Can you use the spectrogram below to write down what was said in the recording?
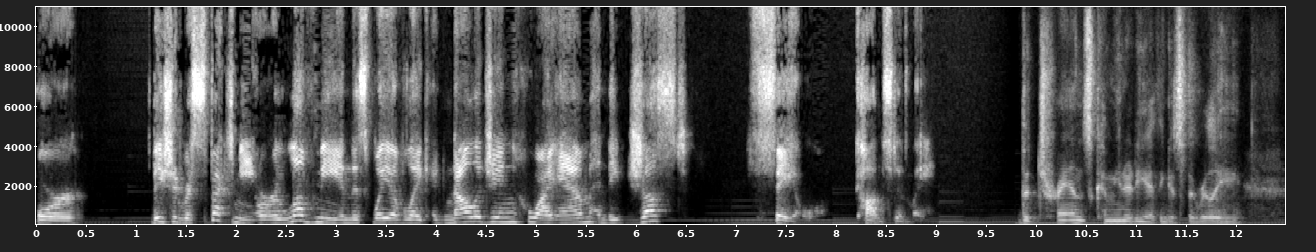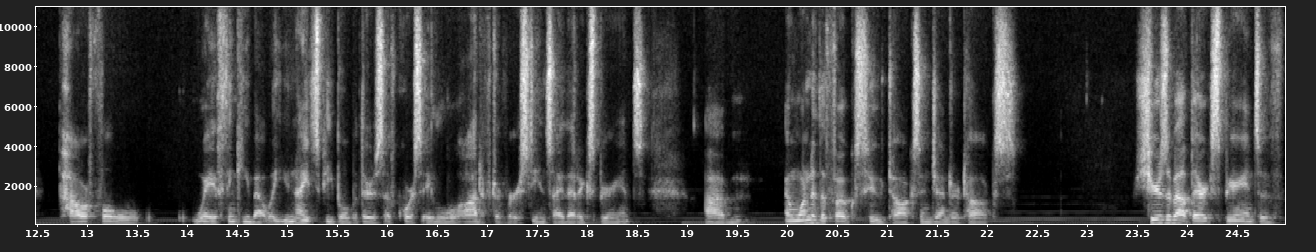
or they should respect me or love me in this way of like acknowledging who I am, and they just fail constantly. The trans community, I think, is a really powerful way of thinking about what unites people, but there's of course a lot of diversity inside that experience. Um, and one of the folks who talks in gender talks shares about their experience of,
